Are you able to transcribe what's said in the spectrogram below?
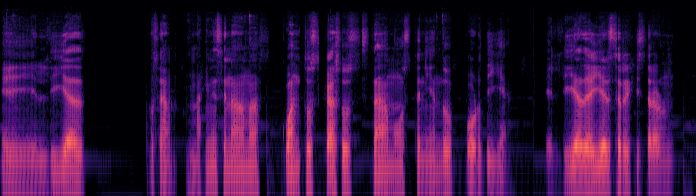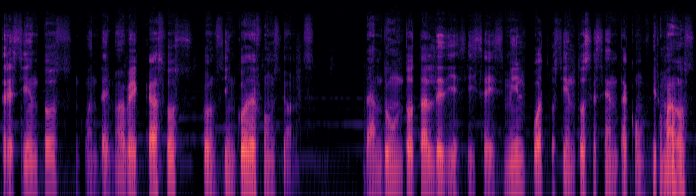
el día o sea, imagínense nada más cuántos casos estábamos teniendo por día. El día de ayer se registraron 359 casos con 5 defunciones, dando un total de 16.460 confirmados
